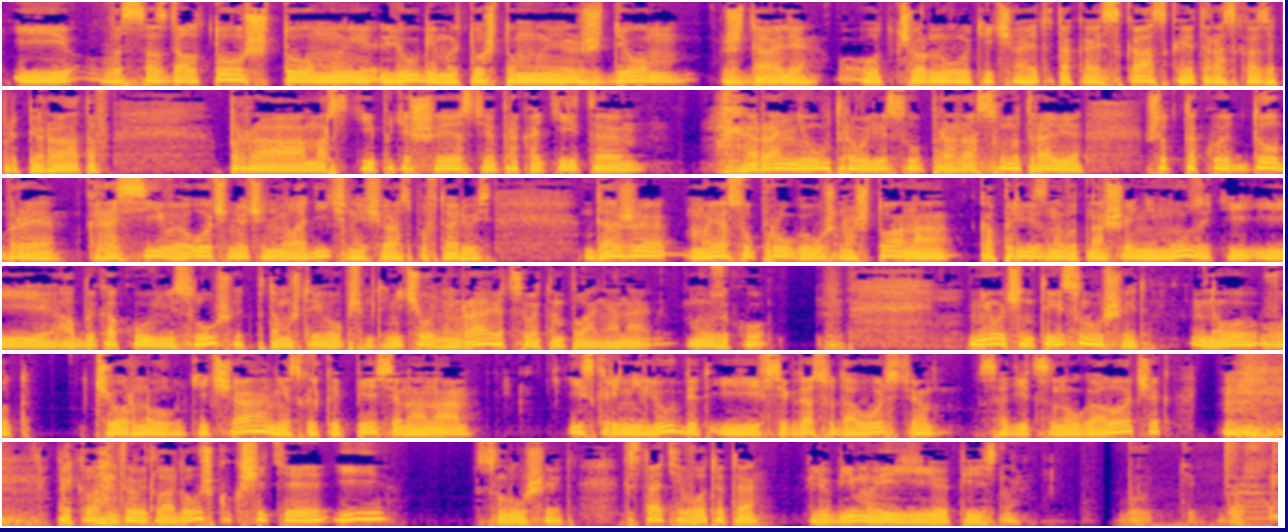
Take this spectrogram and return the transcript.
и воссоздал то, что мы любим, и то, что мы ждем, ждали от «Черного лутича». Это такая сказка, это рассказы про пиратов, про морские путешествия, про какие-то раннее утро в лесу, про росу на траве. Что-то такое доброе, красивое, очень-очень мелодичное, еще раз повторюсь. Даже моя супруга, уж на что она капризна в отношении музыки и абы какую не слушает, потому что ей, в общем-то, ничего не нравится в этом плане. Она музыку не очень-то и слушает. Но вот «Черного лукича», несколько песен она искренне любит и всегда с удовольствием садится на уголочек, прикладывает ладошку к щите и слушает. Кстати, вот это любимая ее песня. Будьте дождь.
